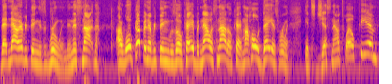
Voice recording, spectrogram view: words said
that now everything is ruined. And it's not, I woke up and everything was okay, but now it's not okay. My whole day is ruined. It's just now 12 p.m.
